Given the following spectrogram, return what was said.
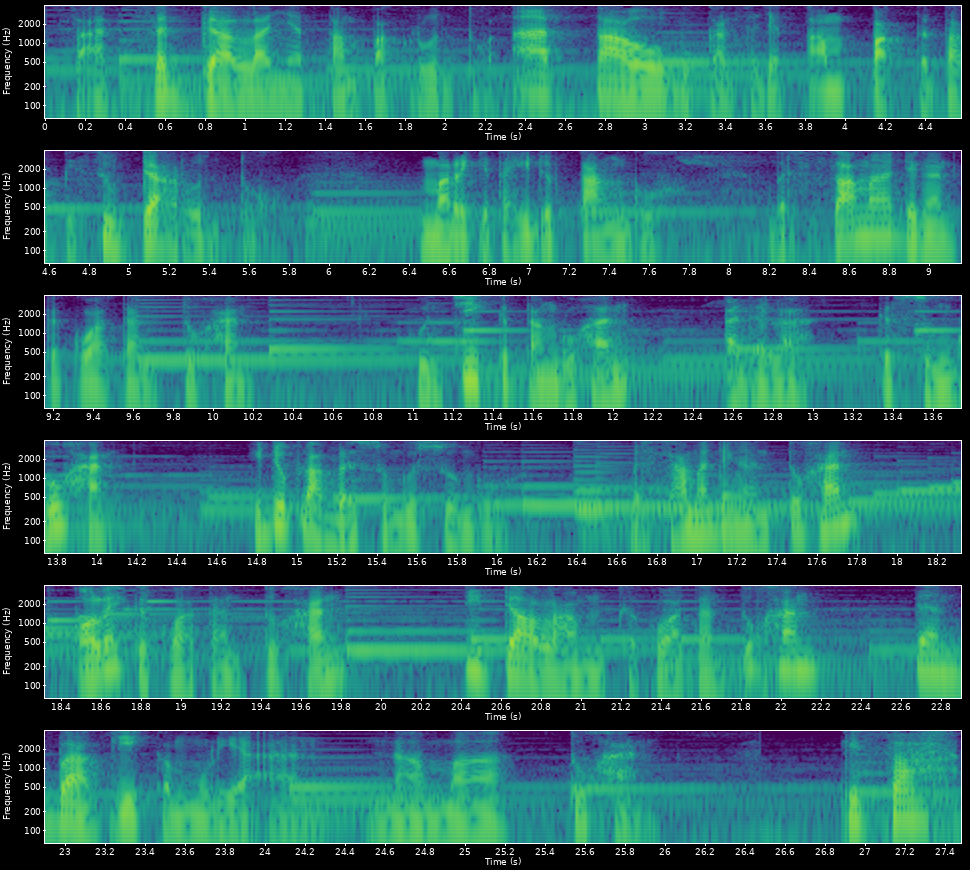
saat segalanya tampak runtuh atau bukan saja tampak tetapi sudah runtuh. Mari kita hidup tangguh bersama dengan kekuatan Tuhan. Kunci ketangguhan adalah kesungguhan. Hiduplah bersungguh-sungguh bersama dengan Tuhan oleh kekuatan Tuhan di dalam kekuatan Tuhan dan bagi kemuliaan nama Tuhan. Kisah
